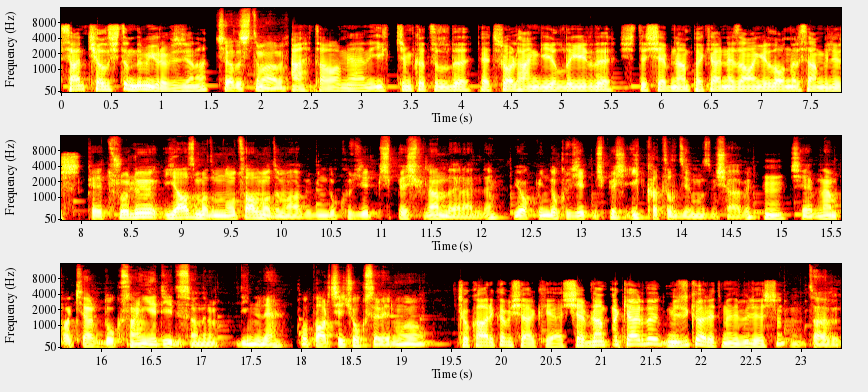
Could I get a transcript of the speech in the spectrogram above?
Sen çalıştın değil mi Eurovision'a? Çalıştım abi. Hah tamam yani ilk kim katıldı? Petrol hangi yılda girdi? İşte Şebnem Peker ne zaman girdi onları sen biliyorsun. Petrolü yazmadım, not almadım abi. 1975 falan da herhalde. Yok 1975 ilk katılcımızmış abi. Hı. Şebnem Paker 97 idi sanırım. Dinle. O parçayı çok severim. O Çok harika bir şarkı ya. Şebnem Peker de müzik öğretmeni biliyorsun. tabii.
